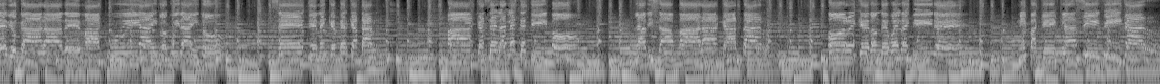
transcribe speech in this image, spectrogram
le vio cara de ma cuidadito, cuidadito. Se tienen que percatar pa' cancelarle a este tipo la visa para Qatar. Porque donde vuelva y pide, ni pa' qué clasificar.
